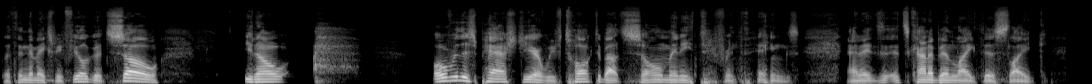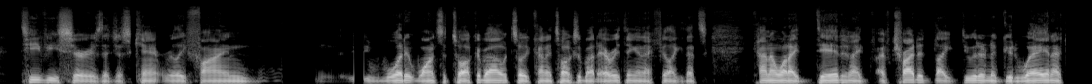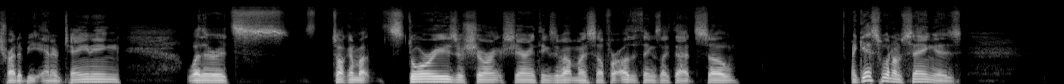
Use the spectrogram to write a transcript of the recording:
the thing that makes me feel good. So you know over this past year we've talked about so many different things and it's it's kind of been like this like TV series that just can't really find what it wants to talk about so it kind of talks about everything and I feel like that's kind of what I did, and I I've tried to like do it in a good way, and I try to be entertaining, whether it's talking about stories or sharing sharing things about myself or other things like that. So, I guess what I'm saying is,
